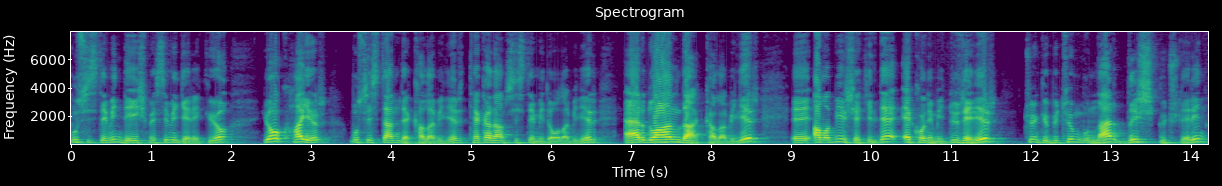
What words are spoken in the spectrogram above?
bu sistemin değişmesi mi gerekiyor? Yok hayır bu sistemde kalabilir. Tek adam sistemi de olabilir. Erdoğan da kalabilir. E, ama bir şekilde ekonomi düzelir. Çünkü bütün bunlar dış güçlerin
